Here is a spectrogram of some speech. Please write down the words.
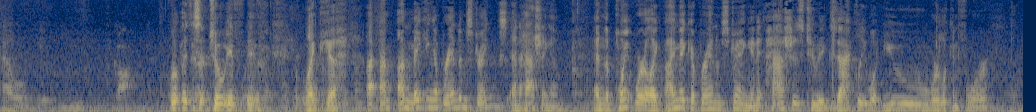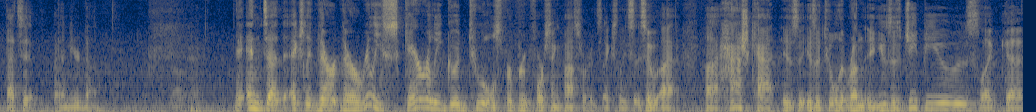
tell if you've got? Well, there so if, if like, uh, I, I'm, I'm making up random strings and hashing them, and the point where like I make up random string and it hashes to exactly what you were looking for, that's it. Then you're done. Okay. And uh, actually, there there are really scarily good tools for brute forcing passwords. Actually, so, so uh, uh, Hashcat is is a tool that run it uses GPUs. Like uh,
